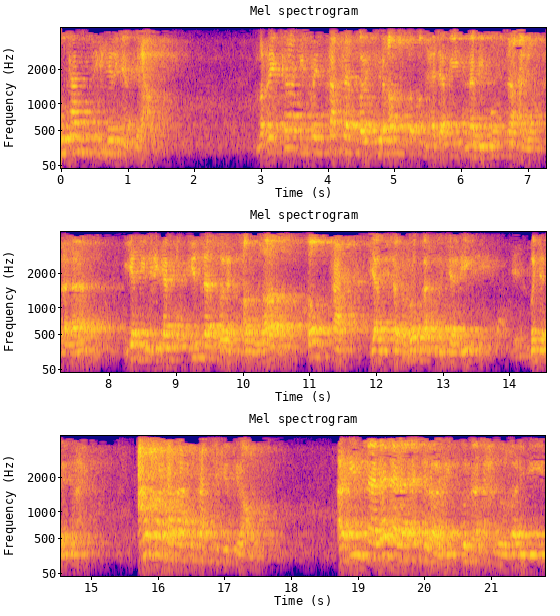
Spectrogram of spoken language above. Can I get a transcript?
tukang sihirnya Fir'aun. Mereka diperintahkan oleh Fir'aun untuk menghadapi Nabi Musa alaihissalam yang diberikan mukjizat oleh Allah tongkat yang bisa berubah menjadi menjadi ular. Apa kata tukang sihir Fir'aun? Ainna lana la ajra in kunna nahnu ghalibin.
